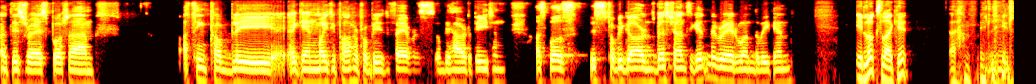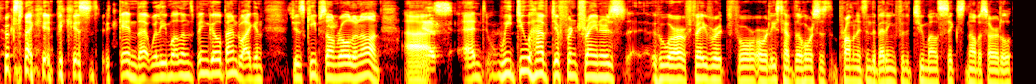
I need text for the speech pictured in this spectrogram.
at this race. But um, I think probably again Mighty Potter probably the favourites. It'll be hard to beat, and I suppose this is probably Gordon's best chance of getting the Grade One the weekend. It looks like it. Um, it, mm. it, looks like it because again that Willie Mullins bingo bandwagon just keeps on rolling on. Uh, yes, and we do have different trainers who are favourite for, or at least have the horses prominent in the betting for the two mile six novice hurdle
